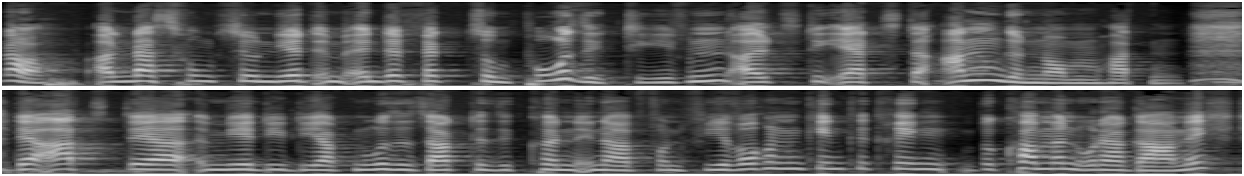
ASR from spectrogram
na, anders funktioniert im Endeffekt zum Positiven, als die Ärzte angenommen hatten. Der Arzt, der mir die Diagnose sagte, sie können innerhalb von vier Wochen ein Kind gekriegen, bekommen oder gar nicht,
